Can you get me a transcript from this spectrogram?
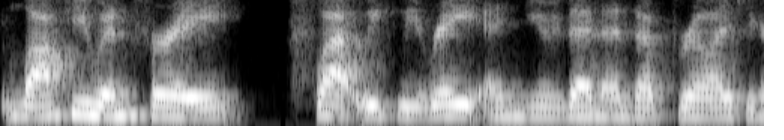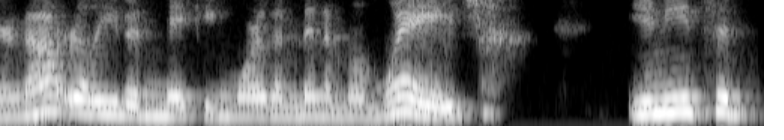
lock you in for a flat weekly rate and you then end up realizing you're not really even making more than minimum wage, you need to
